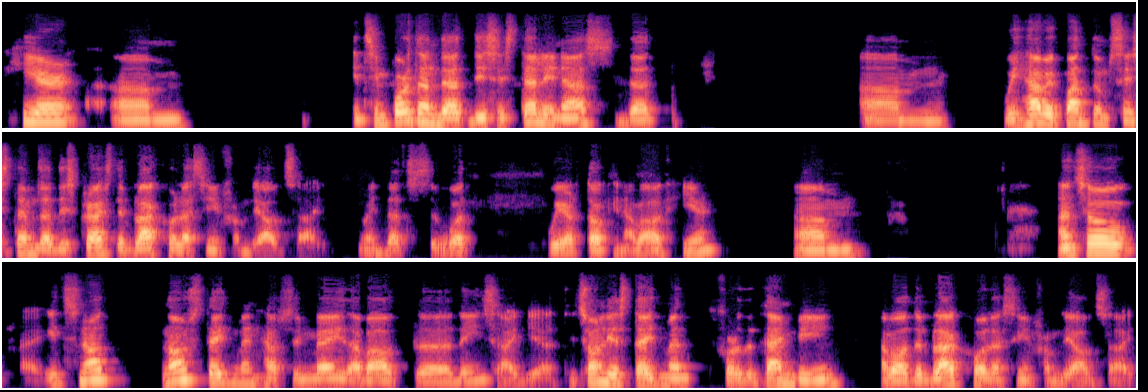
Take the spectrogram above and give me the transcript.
here, um, it's important that this is telling us that um, we have a quantum system that describes the black hole as seen from the outside. Right? That's what we are talking about here. Um, and so it's not, no statement has been made about uh, the inside yet. It's only a statement for the time being about the black hole as seen from the outside.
